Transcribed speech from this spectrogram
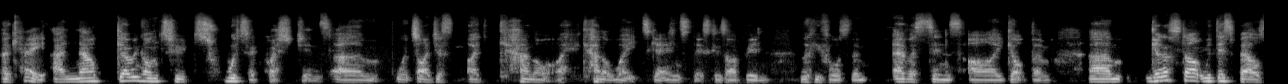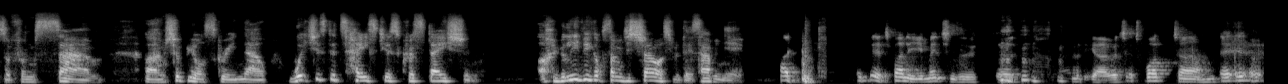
Okay, and now going on to Twitter questions, um, which I just I cannot I cannot wait to get into this because I've been looking forward to them ever since I got them. Um, gonna start with this Belzer from Sam. Um, should be on screen now. Which is the tastiest crustacean? I believe you've got something to show us with this, haven't you? It's funny you mentioned it uh, a moment ago. It's, it's what um, it, it,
